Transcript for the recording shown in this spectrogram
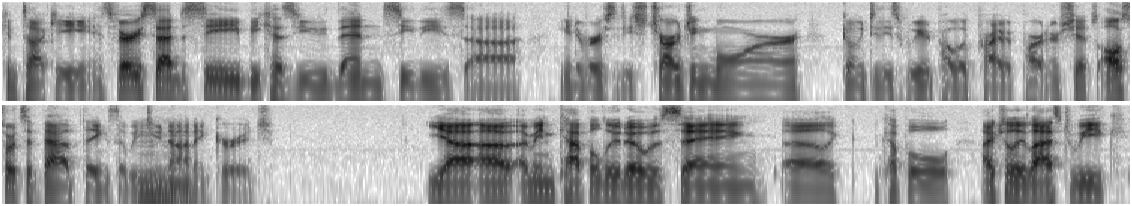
Kentucky. It's very sad to see because you then see these uh, universities charging more, going to these weird public-private partnerships, all sorts of bad things that we do Mhm. not encourage. Yeah, uh, I mean, Capilouto was saying uh, like a couple, actually last week,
